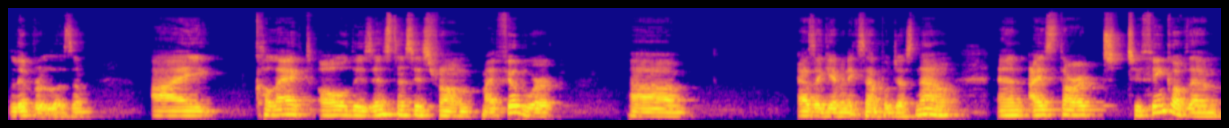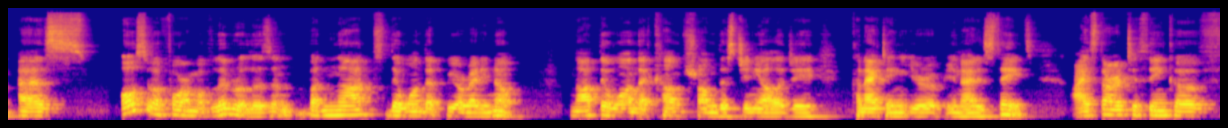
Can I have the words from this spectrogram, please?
liberalism, I collect all these instances from my fieldwork, uh, as I gave an example just now, and I start to think of them as also a form of liberalism, but not the one that we already know, not the one that comes from this genealogy connecting Europe, United States. I start to think of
